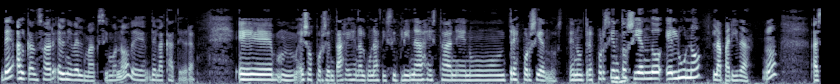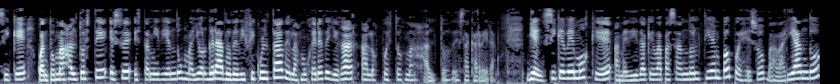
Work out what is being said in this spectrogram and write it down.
de alcanzar el nivel máximo ¿no? de, de la cátedra. Eh, esos porcentajes en algunas disciplinas están en un 3%, en un 3% uh -huh. siendo el 1 la paridad. ¿No? Así que cuanto más alto esté, ese está midiendo un mayor grado de dificultad de las mujeres de llegar a los puestos más altos de esa carrera. Bien, sí que vemos que a medida que va pasando el tiempo, pues eso va variando,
